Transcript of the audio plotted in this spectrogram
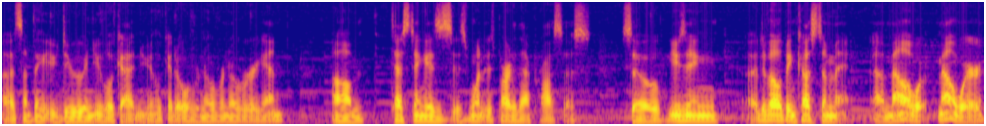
Uh, it's something that you do and you look at and you look at it over and over and over again. Um, testing is, is, one, is part of that process. So using, uh, developing custom uh, malware, malware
